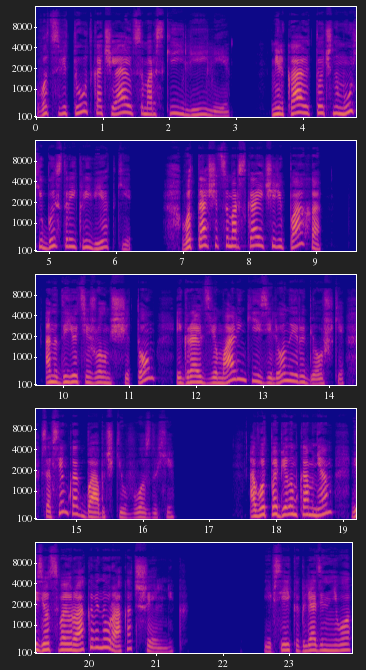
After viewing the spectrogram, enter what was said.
Вот цветут, качаются морские лилии. Мелькают точно мухи быстрые креветки. Вот тащится морская черепаха, а над ее тяжелым щитом играют две маленькие зеленые рыбешки, совсем как бабочки в воздухе. А вот по белым камням везет свою раковину рак-отшельник. Евсейка, глядя на него,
